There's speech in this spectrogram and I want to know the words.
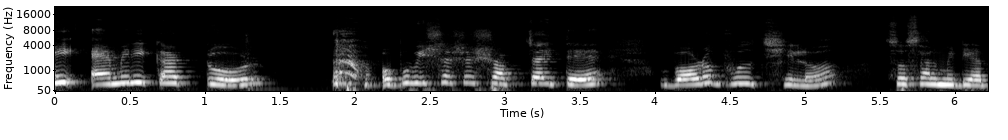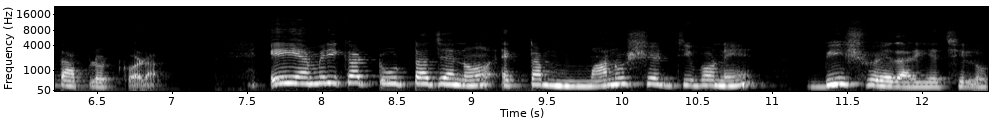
এই আমেরিকার ট্যুর অপবিশ্বাসের সবচাইতে বড় ভুল ছিল সোশ্যাল মিডিয়াতে আপলোড করা। এই আমেরিকার ট্যুরটা যেন একটা মানুষের জীবনে বিষ হয়ে দাঁড়িয়েছিল।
